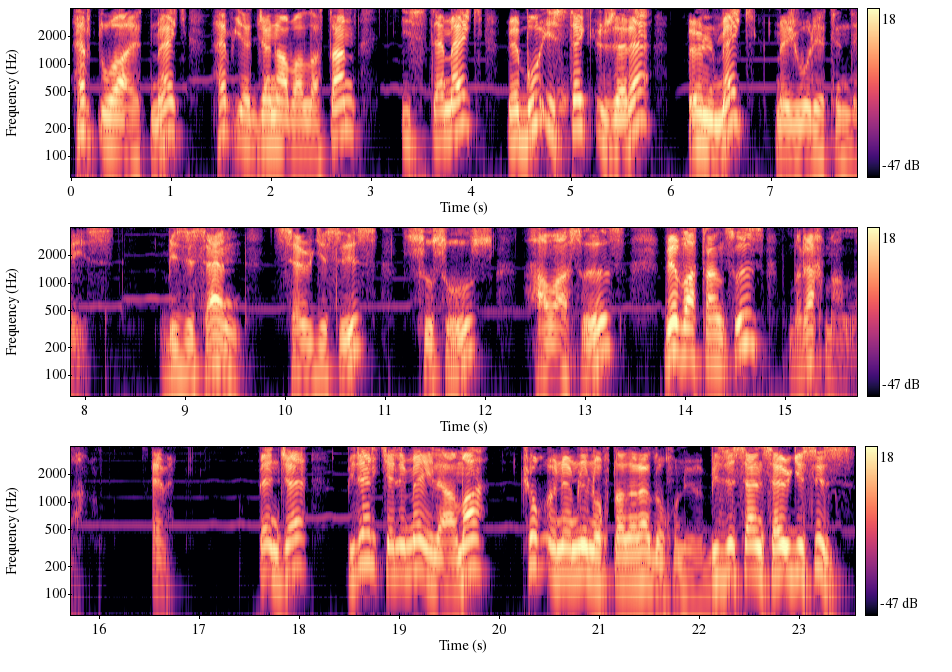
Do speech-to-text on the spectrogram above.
hep dua etmek, hep Cenab-ı Allah'tan istemek ve bu istek üzere ölmek mecburiyetindeyiz. Bizi sen sevgisiz, susuz, havasız ve vatansız bırakma Allah. Evet. Bence birer kelime ile ama çok önemli noktalara dokunuyor. Bizi sen sevgisiz,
